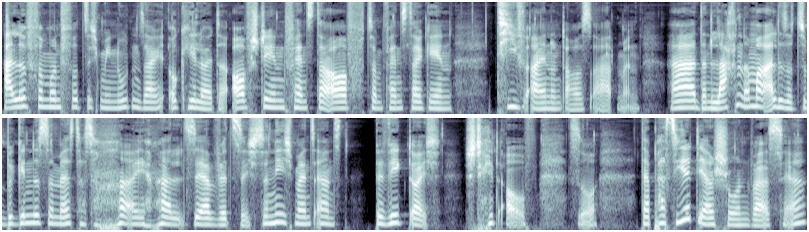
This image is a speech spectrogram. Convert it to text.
alle 45 Minuten sage ich, okay Leute, aufstehen, Fenster auf, zum Fenster gehen, tief ein- und ausatmen. Ja, dann lachen immer alle so zu Beginn des Semesters, ja, sehr witzig. So, nee, ich mein's ernst bewegt euch, steht auf. So, da passiert ja schon was, ja.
